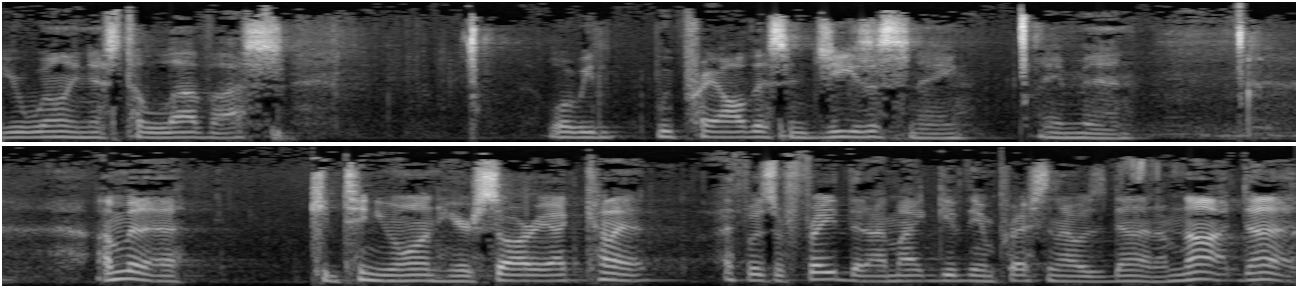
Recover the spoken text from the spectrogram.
your willingness to love us. Lord, we, we pray all this in Jesus' name. Amen. I'm going to continue on here. Sorry, I kind of I was afraid that I might give the impression I was done. I'm not done.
